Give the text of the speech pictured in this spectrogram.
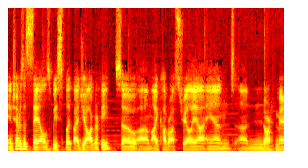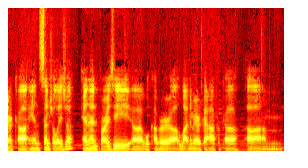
in terms of sales, we split by geography. So um, I cover Australia and uh, North America and Central Asia. And then Farzi uh, will cover uh, Latin America, Africa, um,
